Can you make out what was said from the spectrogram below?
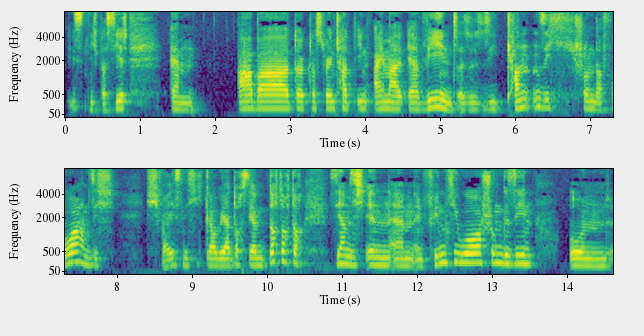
ist nicht passiert. Ähm, aber Doctor Strange hat ihn einmal erwähnt. Also sie kannten sich schon davor, haben sich, ich weiß nicht, ich glaube ja doch, sie haben, doch, doch, doch, sie haben sich in ähm, Infinity War schon gesehen und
